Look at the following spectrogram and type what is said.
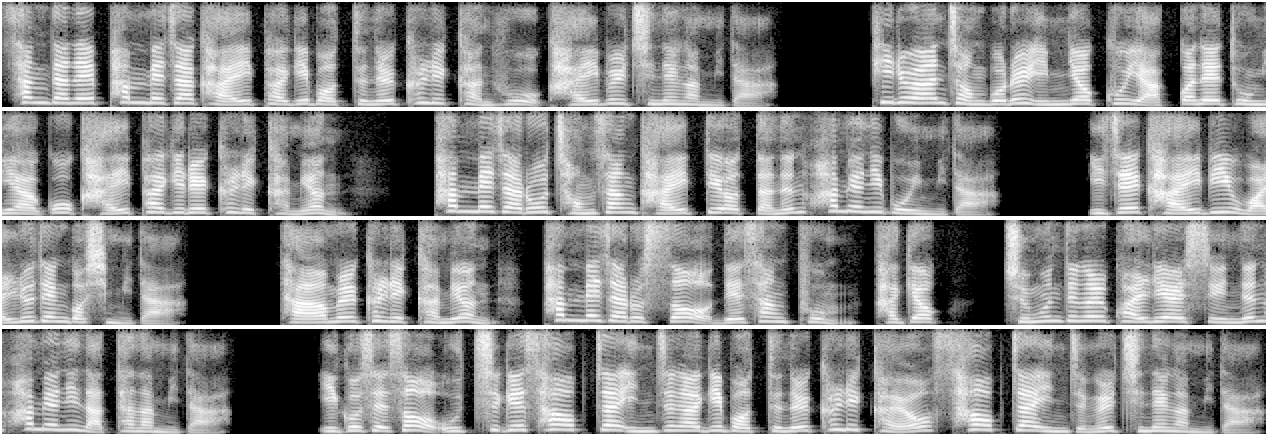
상단의 판매자 가입하기 버튼을 클릭한 후 가입을 진행합니다. 필요한 정보를 입력 후 약관에 동의하고 가입하기를 클릭하면 판매자로 정상 가입되었다는 화면이 보입니다. 이제 가입이 완료된 것입니다. 다음을 클릭하면 판매자로서 내 상품, 가격, 주문 등을 관리할 수 있는 화면이 나타납니다. 이곳에서 우측의 사업자 인증하기 버튼을 클릭하여 사업자 인증을 진행합니다.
